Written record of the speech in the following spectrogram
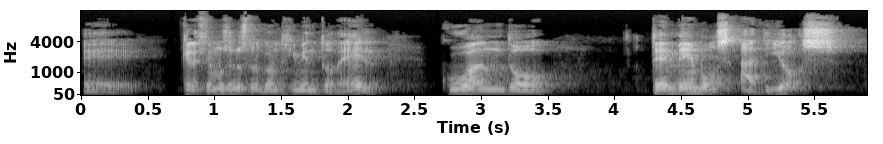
eh, crecemos en nuestro conocimiento de Él, cuando tememos a Dios.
